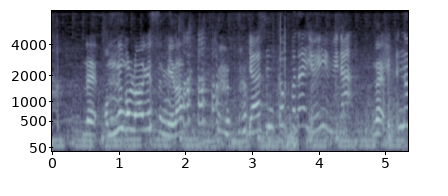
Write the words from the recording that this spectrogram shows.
네, 없는 걸로 하겠습니다. 여신 꽃보다 유희입니다. 네, 안녕.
